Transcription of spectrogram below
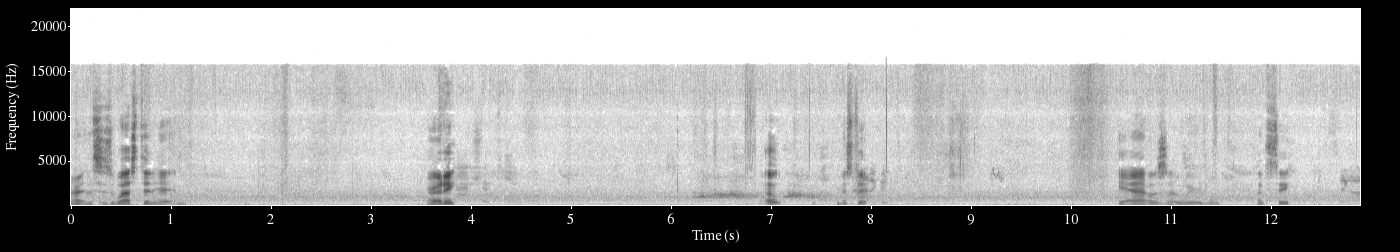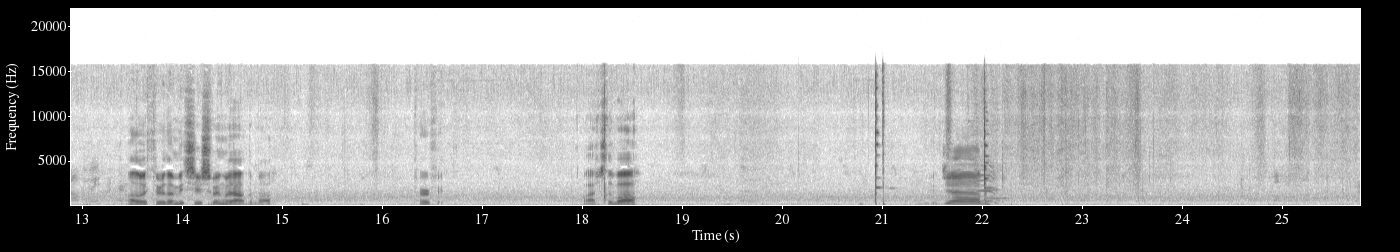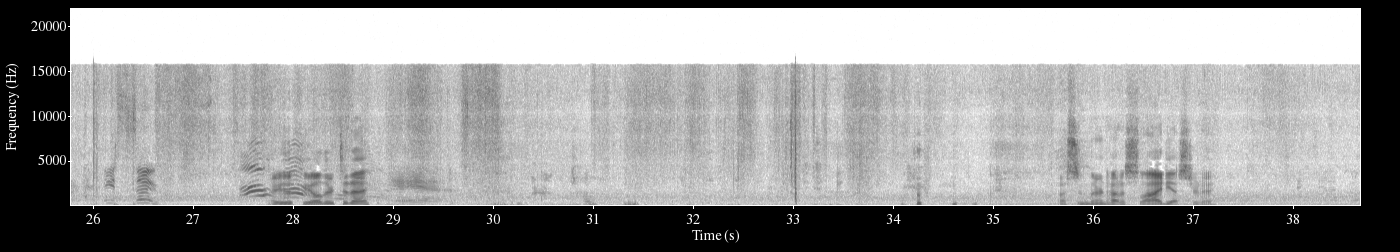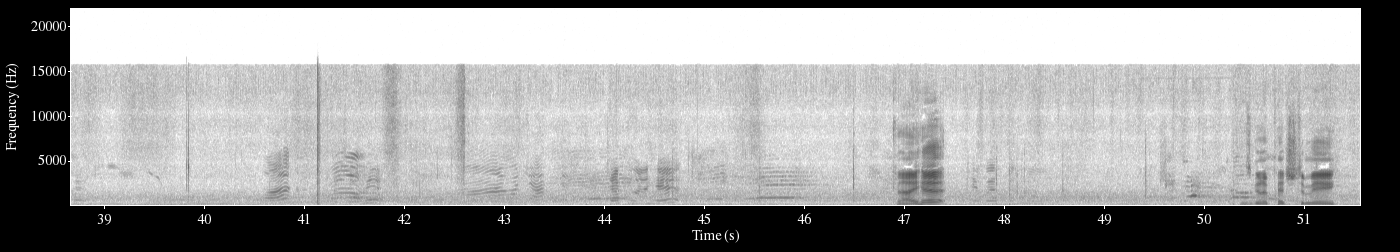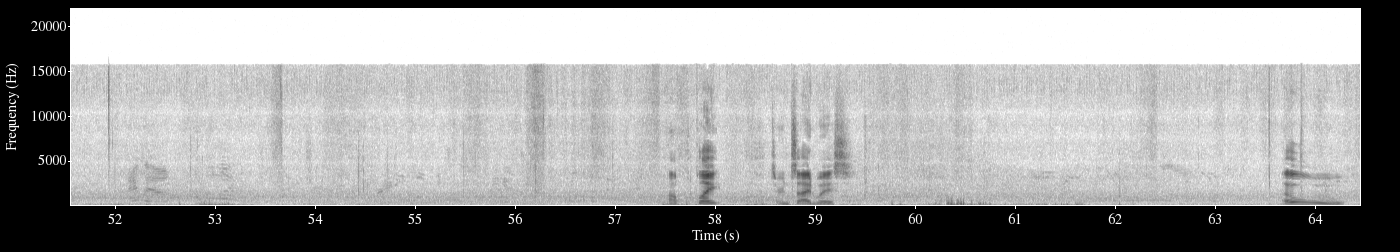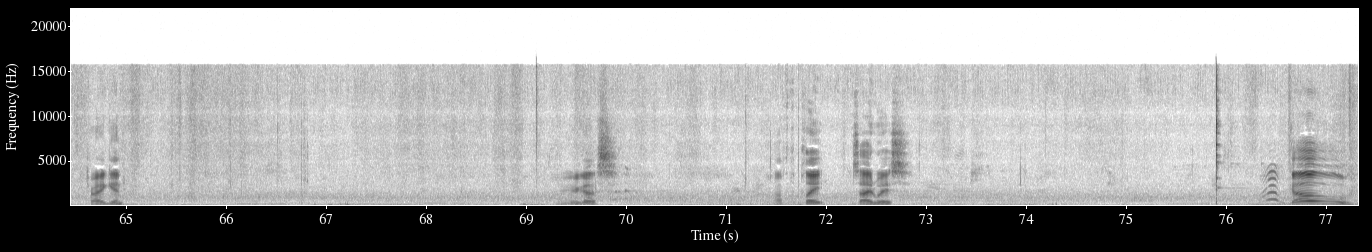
All right, this is Weston hitting. Ready? Oh, missed it. Yeah, that was a weird one. Let's see. All the way through. Let me see you swing without the ball. Perfect. Watch the ball. Good job. Are you the fielder today? Weston learned how to slide yesterday. Can I hit? Who's gonna pitch to me? Off the plate. Turn sideways. Oh, try again. Here goes. Off the plate, sideways. Go!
